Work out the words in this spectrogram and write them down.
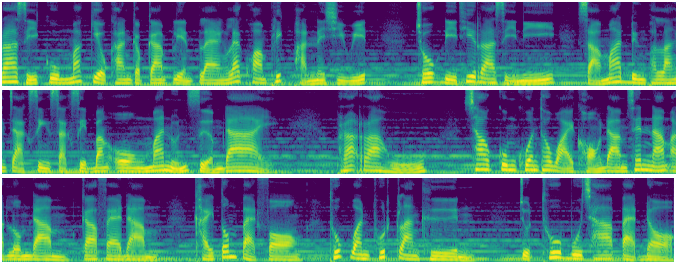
ราศีกุมมักเกี่ยวพันกับการเปลี่ยนแปลงและความพลิกผันในชีวิต โชคดีที่ราศีนี้สามารถดึงพลังจากสิ่งศักดิ์สิทธิ์บางองค์มาหนุนเสริมได้ พระราหู ชาวกุมควรถวายของดำเส้นน้ำอัดลมดำ กาแฟดำ ไข่ต้ม 8 ฟอง ทุกวันพุธกลางคืน จุดธูปบูชา 8 ดอก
